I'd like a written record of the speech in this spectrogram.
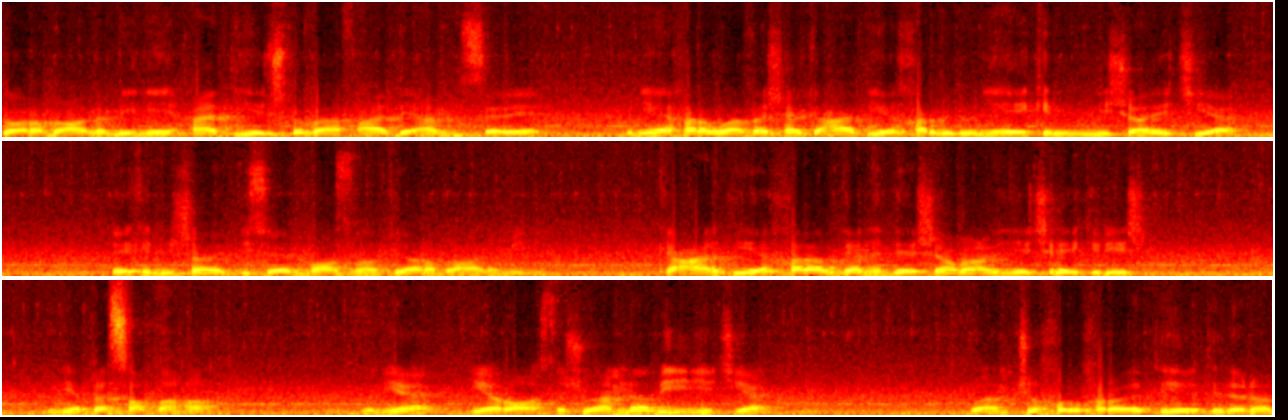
كرب العالمين عاد يجتو وفعل بأمن سره ونیا خرا وابش هک عادی خرب نشانه چیه؟ ایک نشانه دیسه مازناتی رب العالمین. که عادی خرا وقال هندش رب العالمین چه لیکریش ونیا بساطها ونیا یه راست شو. ام نبینی چیه؟ و ام چه خرو خرایطیه تدا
